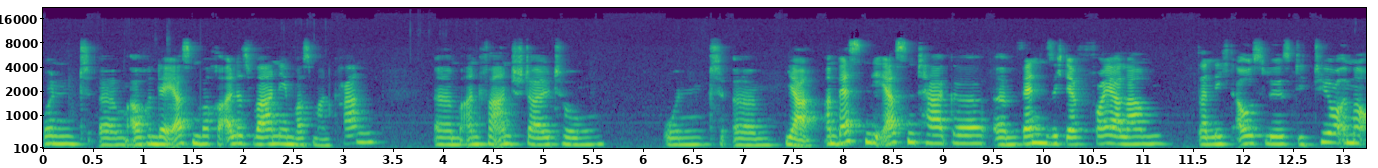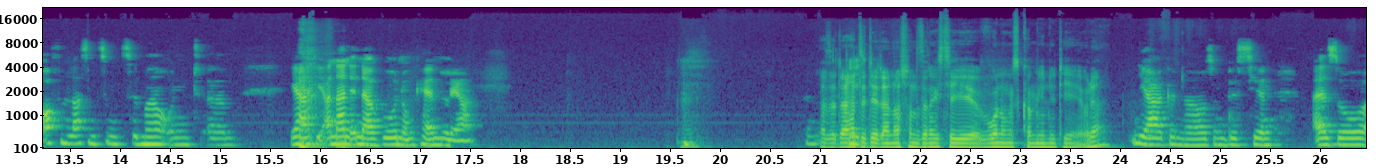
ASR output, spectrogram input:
und ähm, auch in der ersten Woche alles wahrnehmen, was man kann ähm, an Veranstaltungen. Und ähm, ja, am besten die ersten Tage, ähm, wenn sich der Feueralarm dann nicht auslöst, die Tür immer offen lassen zum Zimmer und ähm, ja, die anderen in der Wohnung kennenlernen. Also da hattet ihr dann auch schon so eine richtige Wohnungscommunity, oder? Ja, genau, so ein bisschen. Also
